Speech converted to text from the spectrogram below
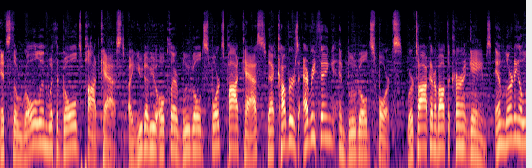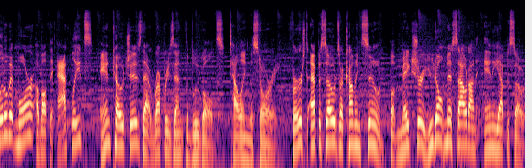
It's the Rollin' with the Golds podcast, a UW Eau Claire Blugold Sports podcast that covers everything in Blugold sports. We're talking about the current games and learning a little bit more about the athletes and coaches that represent the Blugolds, telling the story. First episodes are coming soon, but make sure you don't miss out on any episode.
